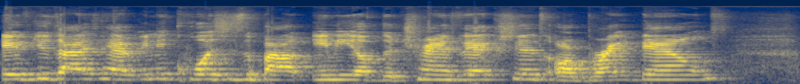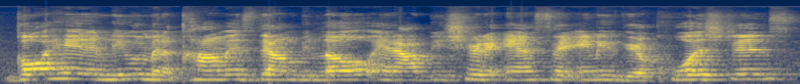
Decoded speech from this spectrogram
If you guys have any questions about any of the transactions or breakdowns, go ahead and leave them in the comments down below and I'll be sure to answer any of your questions.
